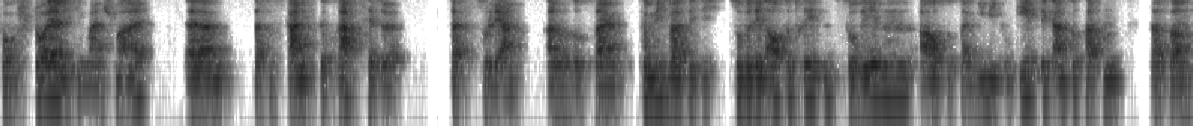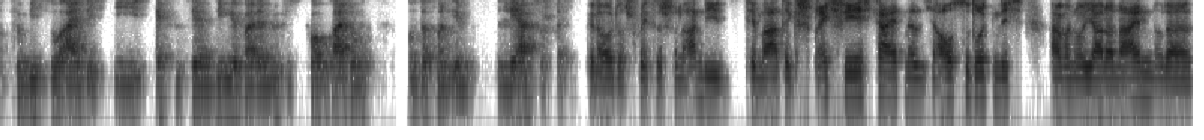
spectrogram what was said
vom Steuerlichen manchmal, ähm, dass es gar nichts gebracht hätte, das zu lernen. Also sozusagen, für mich war es wichtig, souverän aufzutreten, zu reden, auch sozusagen Mimik und Gestik anzupassen. Das waren für mich so eigentlich die essentiellen Dinge bei der möglichen Vorbereitung und dass man eben lernt zu sprechen. Genau, das sprichst du schon an, die Thematik Sprechfähigkeit, ne, sich auszudrücken, nicht einfach nur Ja oder Nein oder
